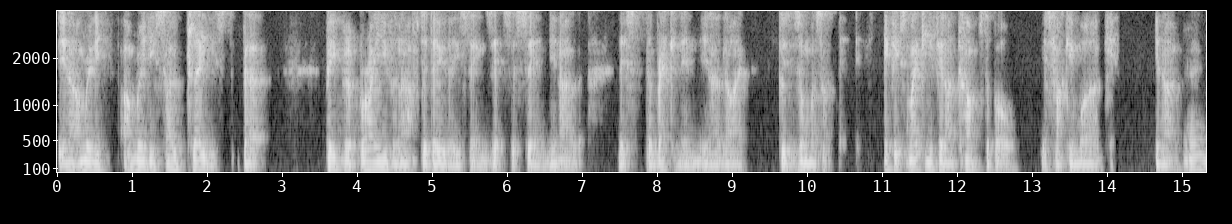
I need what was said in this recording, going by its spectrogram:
you know, I'm really, I'm really so pleased that people are brave enough to do these things. It's a sin, you know, this the reckoning, you know, like because it's almost like if it's making you feel uncomfortable, it's fucking working. You know, mm.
